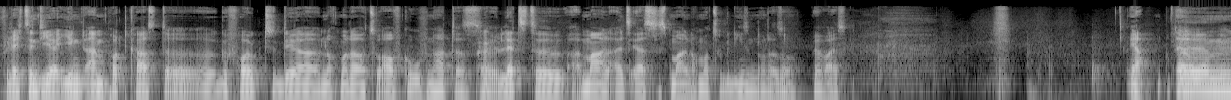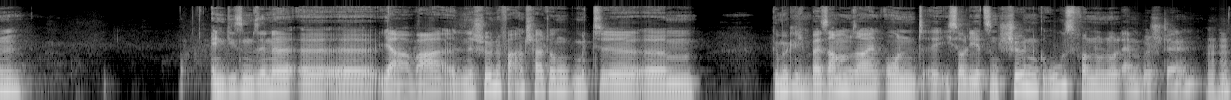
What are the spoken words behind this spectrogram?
Vielleicht sind die ja irgendeinem Podcast äh, gefolgt, der nochmal dazu aufgerufen hat, das äh, letzte Mal als erstes Mal nochmal zu genießen oder so. Wer weiß. Ja. ähm, In diesem Sinne, äh, äh, ja, war eine schöne Veranstaltung mit äh, ähm, gemütlichem Beisammensein und äh, ich soll dir jetzt einen schönen Gruß von 00M bestellen.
